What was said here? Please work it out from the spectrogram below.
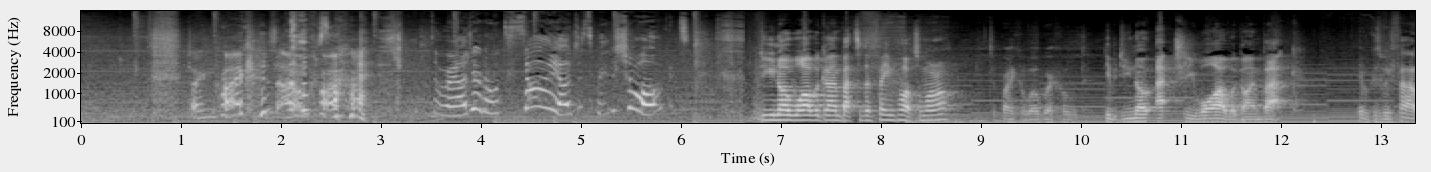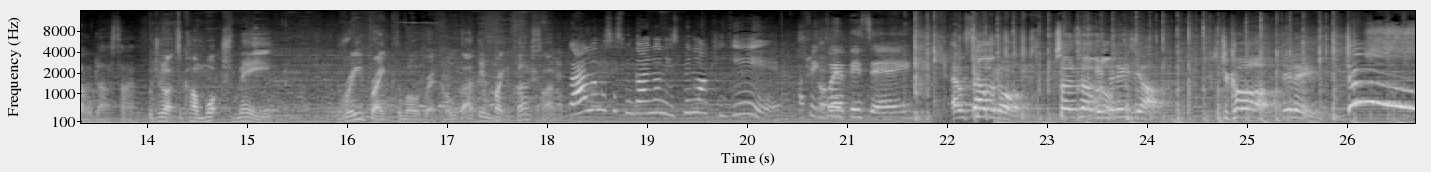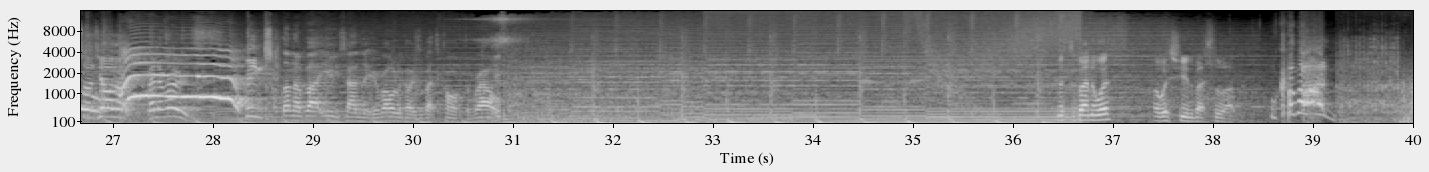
Don't cry because I'll cry. Sorry, I don't know what to say. I'm just a bit shocked. Do you know why we're going back to the theme park tomorrow? to break a world record. Yeah, but do you know actually why we're going back? Yeah, because we failed last time. Would you like to come watch me re-break the world record that I didn't break the first time? How long has this been going on? It's been like a year. I think we're busy. El Salvador, San Salvador, Indonesia, Jakarta, Chile, Santiago, ah! Belarus. I don't know about you, sounds like your roller coaster's about to come off the rails. Mr. Benowith, I wish you the best of luck. Well, come on!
